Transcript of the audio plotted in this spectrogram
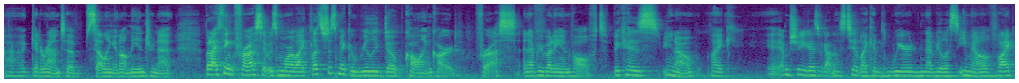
uh, get around to selling it on the internet. But I think for us, it was more like let's just make a really dope calling card for us and everybody involved, because you know, like. I'm sure you guys have gotten this too, like a weird nebulous email of like,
